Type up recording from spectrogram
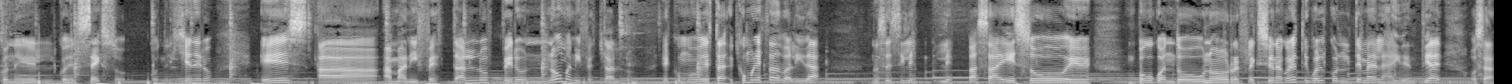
con, el, con el sexo, con el género, es a, manifestarlos, pero no manifestarlos. Es como esta, es como esta dualidad. No sé si les, pasa eso eh, un poco cuando uno reflexiona con esto, igual con el tema de las identidades. O sea,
